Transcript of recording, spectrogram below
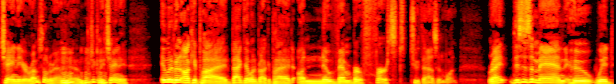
Cheney or Rumsfeld around, mm-hmm. you know, particularly mm-hmm. Cheney. It would have been occupied. Baghdad would have been occupied on November first, two thousand one. Right. This is a man who would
